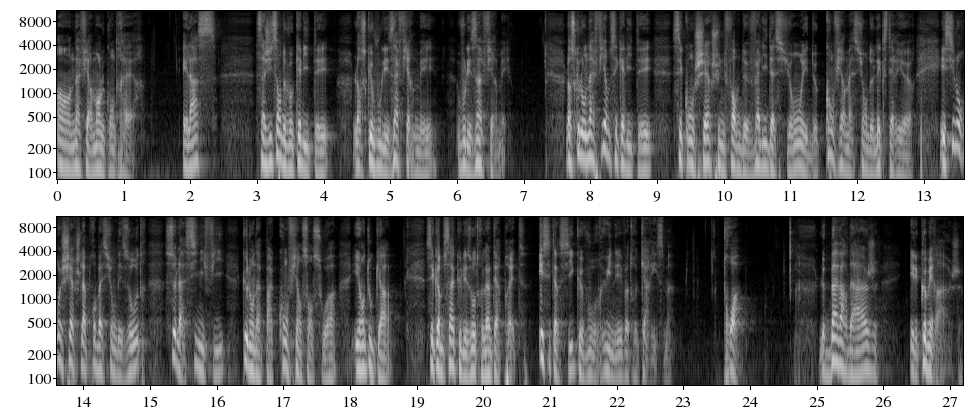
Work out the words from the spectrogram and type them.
en affirmant le contraire. Hélas, s'agissant de vos qualités, lorsque vous les affirmez, vous les infirmez. Lorsque l'on affirme ses qualités, c'est qu'on cherche une forme de validation et de confirmation de l'extérieur. Et si l'on recherche l'approbation des autres, cela signifie que l'on n'a pas confiance en soi, et en tout cas, c'est comme ça que les autres l'interprètent. Et c'est ainsi que vous ruinez votre charisme. 3. Le bavardage et le commérage.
